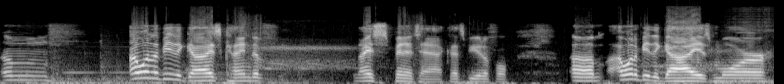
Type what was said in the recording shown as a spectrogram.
Um, I want to be the guy's kind of nice spin attack. That's beautiful. Um, I want to be the guy is more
